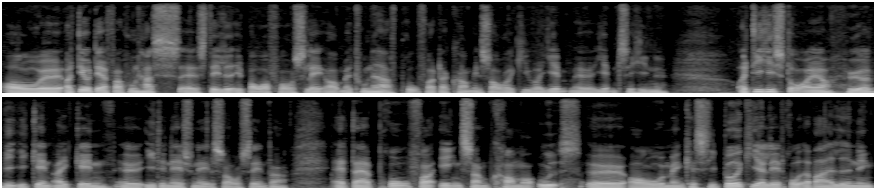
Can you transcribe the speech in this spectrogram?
Og, øh, og det er jo derfor, hun har øh, stillet et borgerforslag om, at hun havde haft brug for, at der kom en sorgrådgiver hjem, øh, hjem til hende. Og de historier hører vi igen og igen øh, i det nationale sorgcenter, at der er brug for en, som kommer ud, øh, og man kan sige, både giver lidt råd og vejledning.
